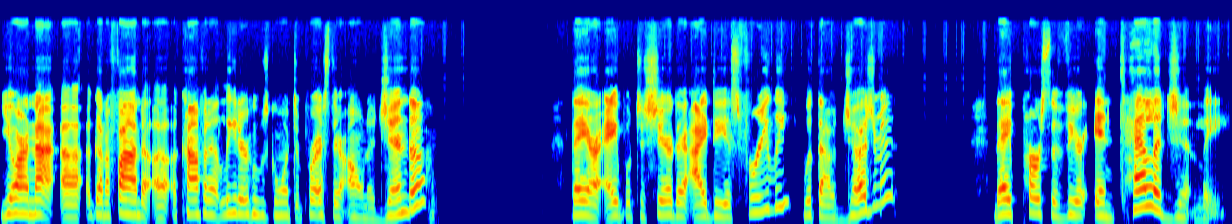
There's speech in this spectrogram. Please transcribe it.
You are not uh, going to find a, a confident leader who's going to press their own agenda. They are able to share their ideas freely without judgment. They persevere intelligently.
